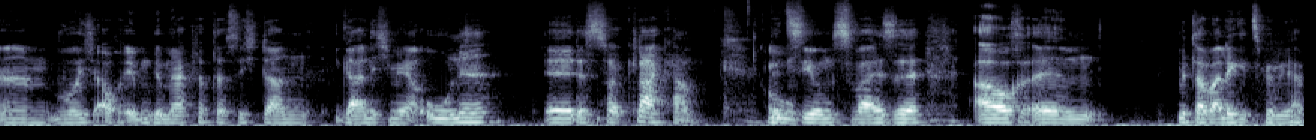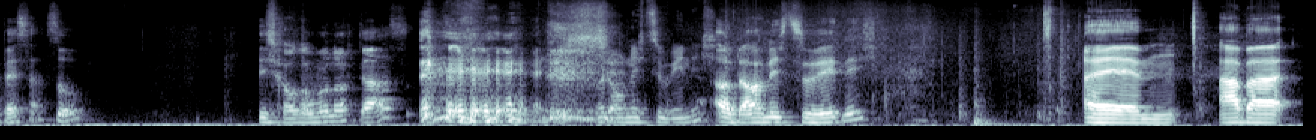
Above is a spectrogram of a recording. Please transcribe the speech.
ähm, wo ich auch eben gemerkt habe, dass ich dann gar nicht mehr ohne äh, das Zeug klarkam. Oh. Beziehungsweise auch, ähm, mittlerweile geht es mir wieder besser, so. Ich rauche immer noch Gas. Und auch nicht zu wenig. Und auch nicht zu wenig. Ähm, aber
